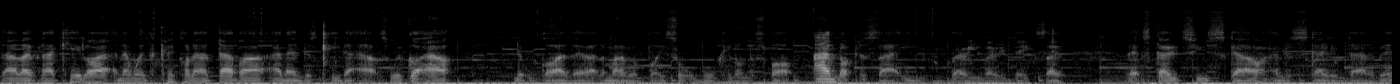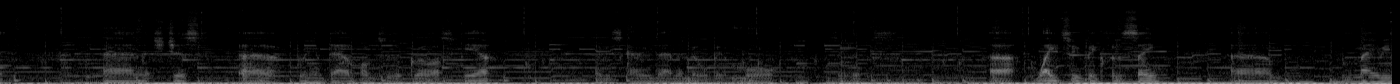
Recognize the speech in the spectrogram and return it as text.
that'll open our key light and then we'll click on our dabber and then just key that out so we've got our little guy there at the moment but he's sort of walking on the spot and not just that he's very very big so let's go to scale and just scale him down a bit and let's just uh, bring him down onto the grass here maybe scale him down a little bit more so looks uh, way too big for the scene um, maybe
